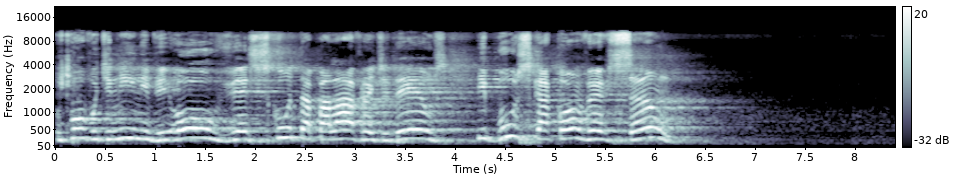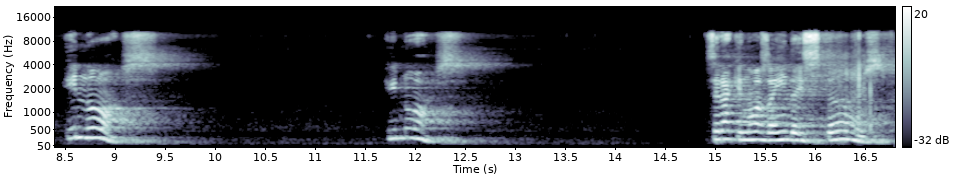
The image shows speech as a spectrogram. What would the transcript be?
O povo de Nínive ouve, escuta a palavra de Deus e busca a conversão. E nós? E nós? Será que nós ainda estamos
